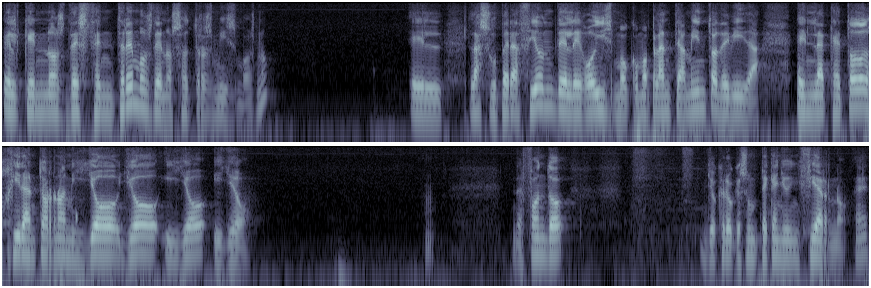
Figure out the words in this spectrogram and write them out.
El que nos descentremos de nosotros mismos, ¿no? la superación del egoísmo como planteamiento de vida, en la que todo gira en torno a mí, yo, yo y yo y yo. De fondo, yo creo que es un pequeño infierno. ¿eh?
